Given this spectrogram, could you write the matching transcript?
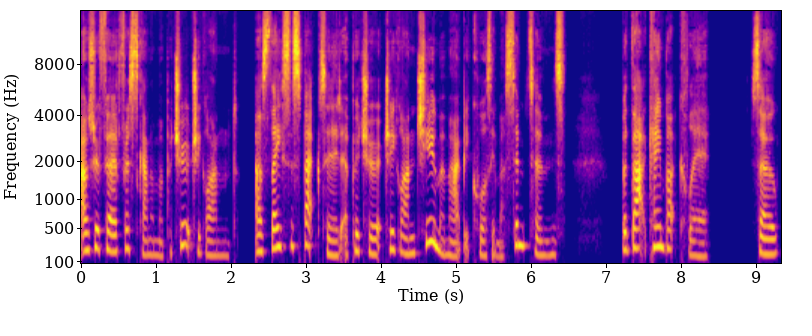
I was referred for a scan on my pituitary gland, as they suspected a pituitary gland tumour might be causing my symptoms. But that came back clear. So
